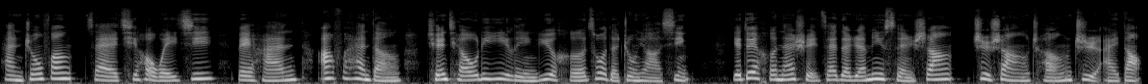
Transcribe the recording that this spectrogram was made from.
和中方在气候危机、北韩、阿富汗等全球利益领域合作的重要性。也对河南水灾的人命损伤致上诚挚哀悼。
